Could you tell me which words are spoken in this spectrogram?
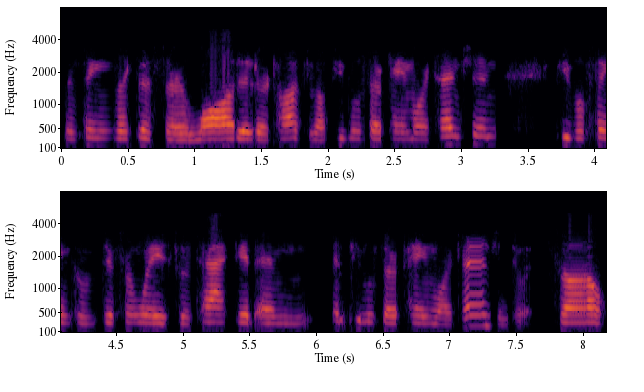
when things like this are lauded or talked about. People start paying more attention. People think of different ways to attack it, and and people start paying more attention to it. So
